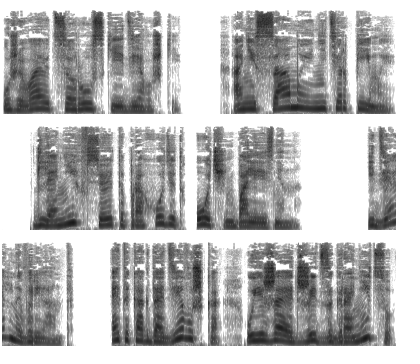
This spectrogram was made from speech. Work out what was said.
уживаются русские девушки, они самые нетерпимые. Для них все это проходит очень болезненно. Идеальный вариант — это когда девушка уезжает жить за границу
